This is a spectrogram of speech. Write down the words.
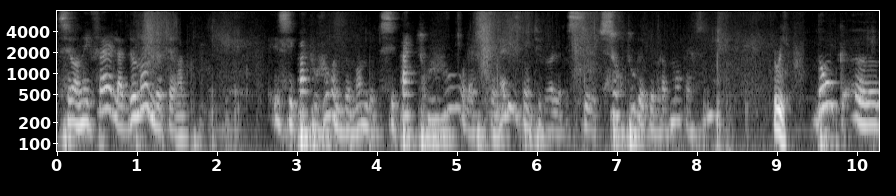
C'est en effet la demande de thérapie. Et c'est pas toujours une demande, de... c'est pas toujours la psychanalyse dont ils veulent, c'est surtout le développement personnel. Oui. Donc, euh,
